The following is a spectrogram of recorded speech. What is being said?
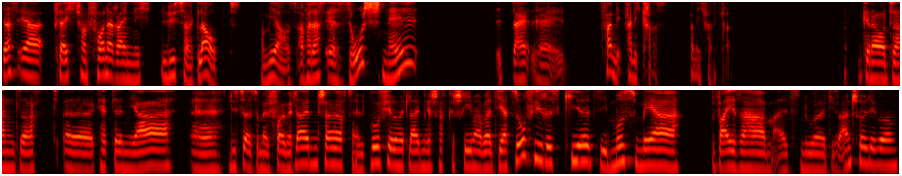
dass er vielleicht von vornherein nicht Lysa glaubt, von mir aus, aber dass er so schnell, äh, da, äh, fand, ich- fand ich krass. Fand ich, fand ich krass. Genau, und dann sagt äh, Catelyn, ja, äh, Lysa ist mit voll mit Leidenschaft, hat Beruf hier mit Leidenschaft geschrieben, aber sie hat so viel riskiert, sie muss mehr Beweise haben als nur diese Anschuldigung.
